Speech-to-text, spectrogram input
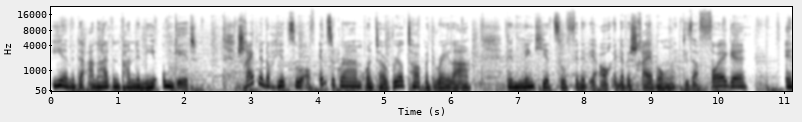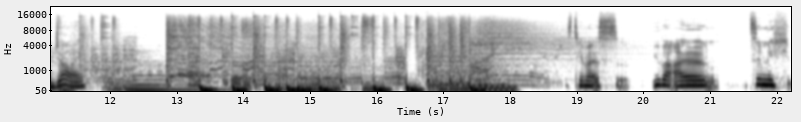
ihr mit der anhaltenden Pandemie umgeht. Schreibt mir doch hierzu auf Instagram unter Real Talk mit Rayla. Den Link hierzu findet ihr auch in der Beschreibung dieser Folge. Enjoy! Das Thema ist überall ziemlich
